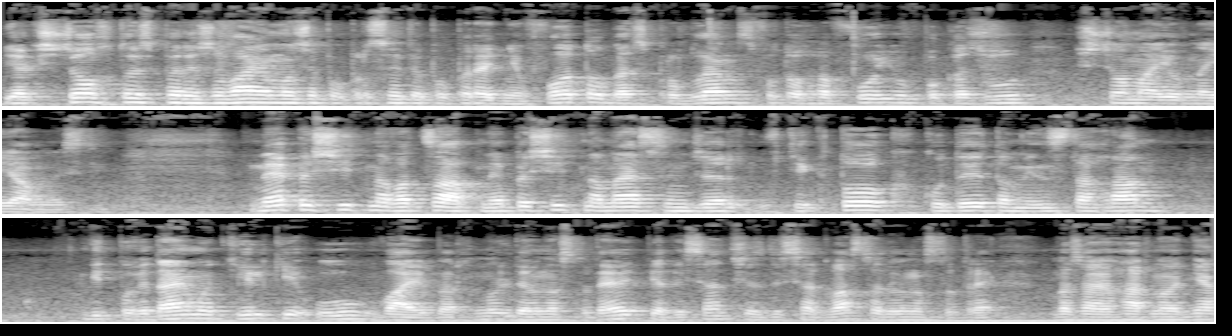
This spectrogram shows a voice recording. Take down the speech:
Якщо хтось переживає, може попросити попереднє фото, без проблем сфотографую, покажу, що маю в наявності. Не пишіть на WhatsApp, не пишіть на Messenger, в TikTok, куди там в Instagram. Відповідаємо тільки у Viber 099 50 62 193. Бажаю гарного дня!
